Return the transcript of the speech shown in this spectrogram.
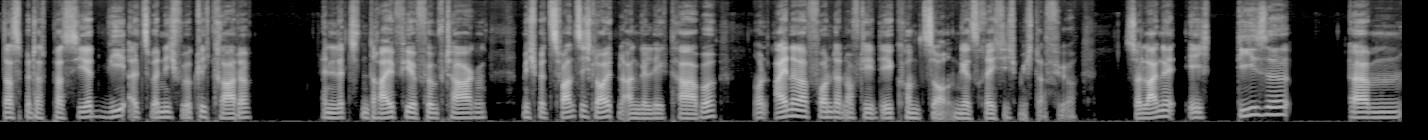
dass mir das passiert, wie als wenn ich wirklich gerade in den letzten drei, vier, fünf Tagen mich mit 20 Leuten angelegt habe und einer davon dann auf die Idee kommt, so, und jetzt räche ich mich dafür. Solange ich diese ähm,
